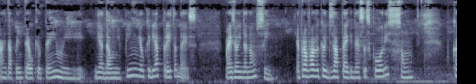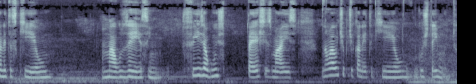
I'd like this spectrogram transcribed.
a da Pentel que eu tenho e, e a da Unipin. Eu queria a preta dessa, mas eu ainda não sei. É provável que eu desapegue dessas cores, são canetas que eu mal usei, assim, fiz alguns testes, mas não é o tipo de caneta que eu gostei muito.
